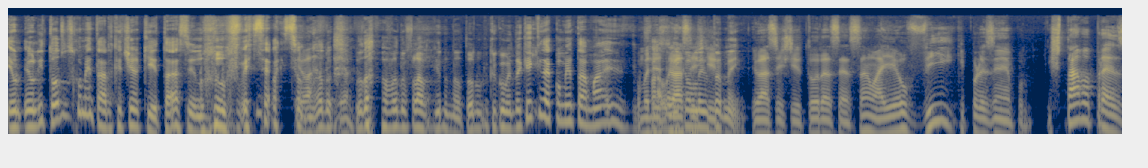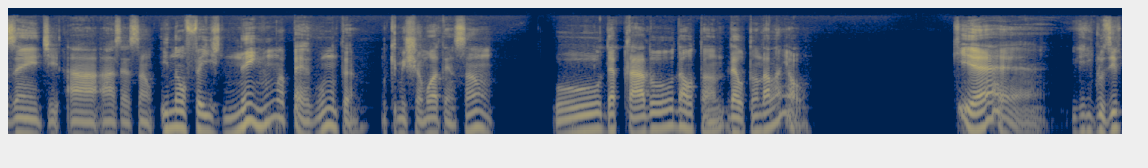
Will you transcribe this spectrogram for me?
eu, eu, li todos os comentários que tinha aqui, tá? Assim, não, não foi selecionando eu, eu... favor do Flávio Dino, não. Todo mundo que comenta. Quem quiser comentar mais, como eu, disse, eu, assisti, eu leio também. Eu assisti toda a sessão, aí eu vi que, por exemplo, estava presente a, a sessão e não fez nenhuma pergunta, o que me chamou a atenção, o deputado Deltan, Deltan Dallagnol. Que é Inclusive,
